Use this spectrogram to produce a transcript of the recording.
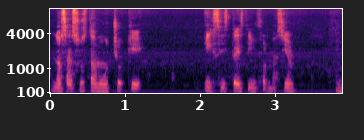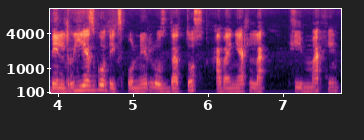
nos asusta mucho que exista esta información. del riesgo de exponer los datos a dañar la imagen.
